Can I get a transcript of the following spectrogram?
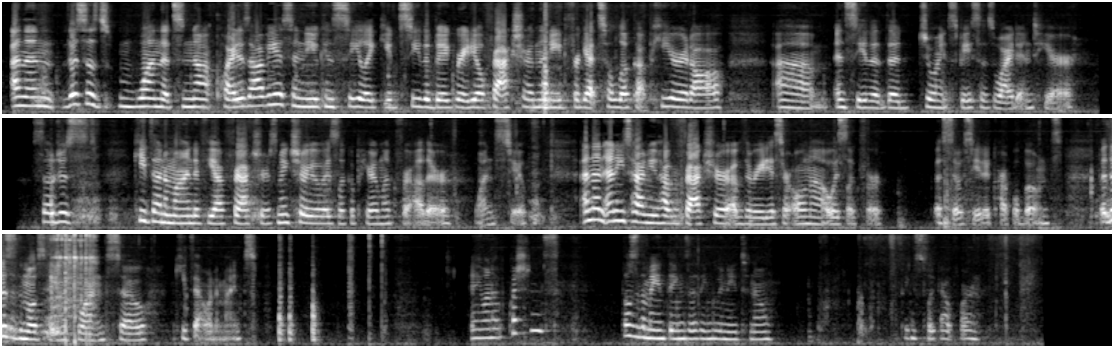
And then this is one that's not quite as obvious, and you can see like you'd see the big radial fracture, and then you'd forget to look up here at all um, and see that the joint space is widened here. So just keep that in mind if you have fractures. Make sure you always look up here and look for other ones too. And then anytime you have a fracture of the radius or ulna, always look for associated carpal bones. But this is the most famous one, so keep that one in mind. Anyone have questions? Those are the main things I think we need to know. Things to look out for.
